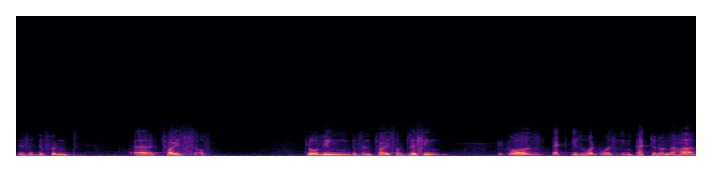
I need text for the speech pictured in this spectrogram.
there's a different uh, choice of clothing, different choice of dressing, because that is what was impacted on the heart.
